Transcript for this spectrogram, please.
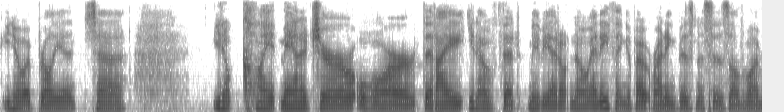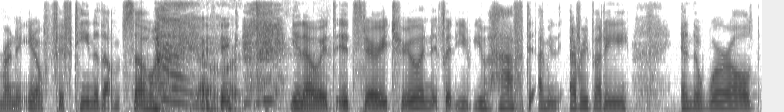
you know a brilliant uh, you know, client manager or that I, you know, that maybe I don't know anything about running businesses, although I'm running, you know, 15 of them. So Yeah, I think, right. you know, it, it's very true. And but you, you have to, I mean, everybody in the world,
